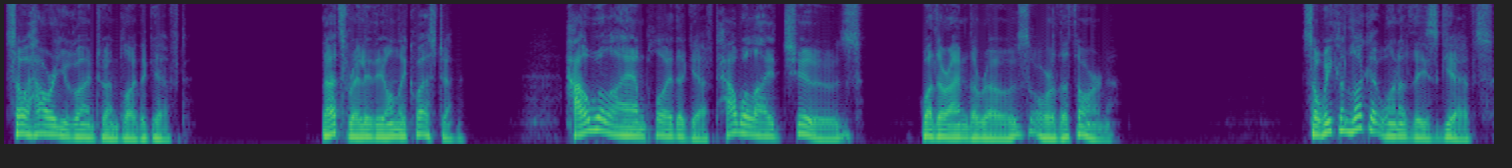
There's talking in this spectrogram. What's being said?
So, how are you going to employ the gift? That's really the only question. How will I employ the gift? How will I choose whether I'm the rose or the thorn? So, we can look at one of these gifts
